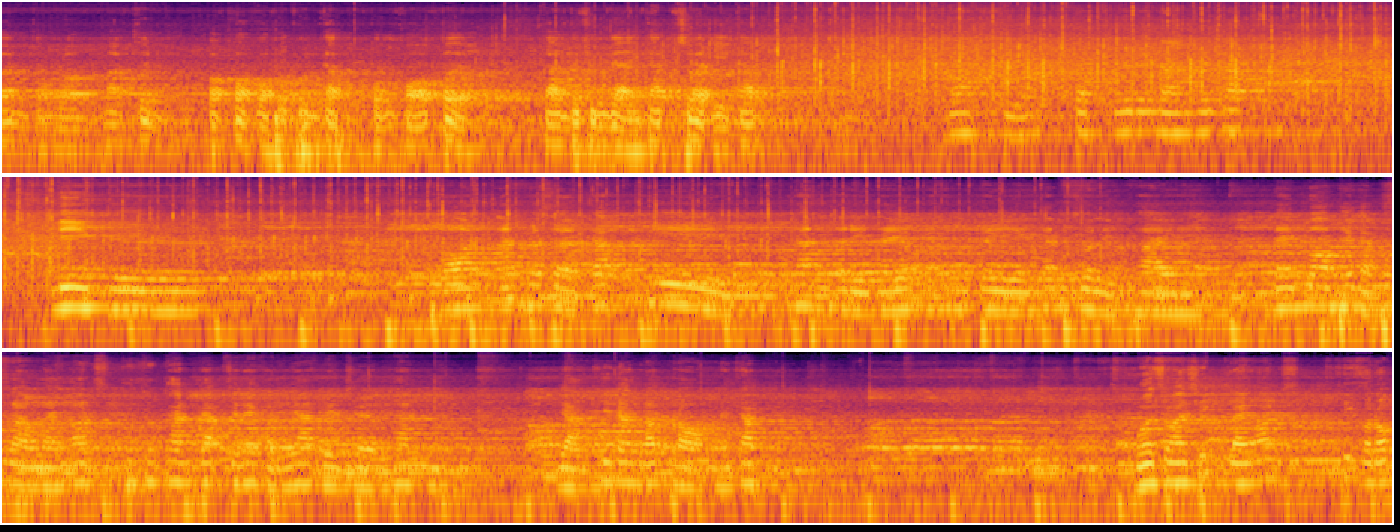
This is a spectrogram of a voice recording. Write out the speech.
ออนของเรามากขึ้นขอขอขอบพระคุณครับผมขอเปิดการประชุมใหญ่ครับ สวัสดีครับมอบเสียงตบมือดังๆนะครับ นี่คือพรอันประเสริฐครับที่ท่านอดีตนายกรัฐมนตรีท่านชวนหลีกภัยได้มอบให้กับพวกเราไลออนทุกทุกท่านครับจะได้ขออนุญาตเรียนเชิญท่านอย่างที่นั่งรับรองนะครับมวลสมาชิกไลออนที่เคารพ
